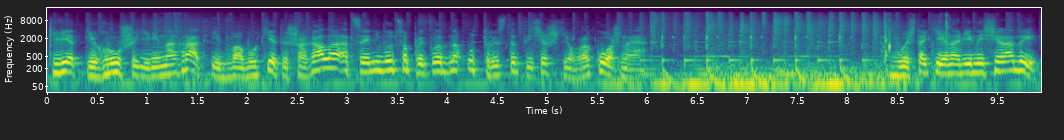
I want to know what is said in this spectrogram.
Кветкі грушы і вінаград і два букеты шагала ацэньваюцца прыкладна ў 300 тысяч еўра кожная. у Вось такія навіны серады.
